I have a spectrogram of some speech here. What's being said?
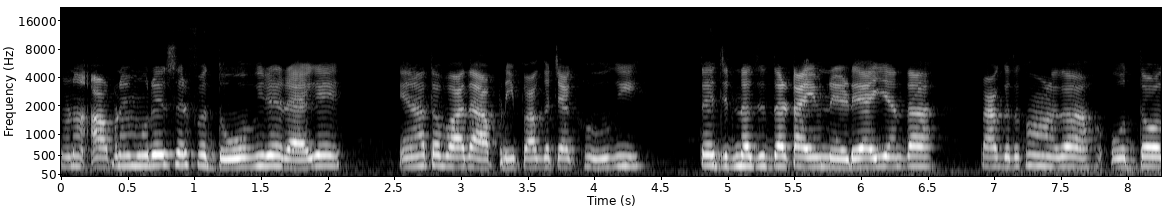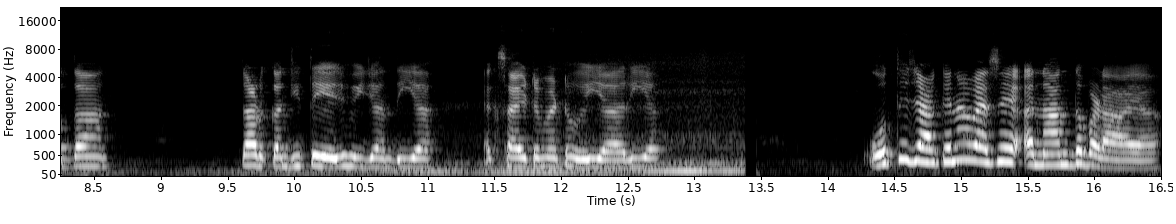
ਹੁਣ ਆਪਣੇ ਮੂਰੇ ਸਿਰਫ ਦੋ ਵੀਰੇ ਰਹਿ ਗਏ। ਇਹਨਾਂ ਤੋਂ ਬਾਅਦ ਆਪਣੀ ਪੱਗ ਚੈੱਕ ਹੋਊਗੀ। ਤੇ ਜਿੰਨਾ ਜਿੱਦਾਂ ਟਾਈਮ ਨੇੜੇ ਆਈ ਜਾਂਦਾ ਪੱਗ ਦਿਖਾਉਣ ਦਾ, ਉਦਾਂ ਉਦਾਂ ਧੜਕਨ ਜੀ ਤੇਜ਼ ਹੋਈ ਜਾਂਦੀ ਆ ਐਕਸਾਈਟਮੈਂਟ ਹੋਈ ਜਾ ਰਹੀ ਆ। ਉੱਥੇ ਜਾ ਕੇ ਨਾ ਵੈਸੇ ਆਨੰਦ ਬੜਾ ਆਇਆ।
